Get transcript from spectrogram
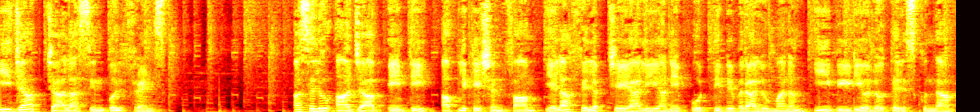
ఈ జాబ్ చాలా సింపుల్ ఫ్రెండ్స్. అసలు ఆ జాబ్ ఏంటి? అప్లికేషన్ ఫామ్ ఎలా ఫిలప్ చేయాలి అనే పూర్తి వివరాలు మనం ఈ వీడియోలో తెలుసుకుందాం.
